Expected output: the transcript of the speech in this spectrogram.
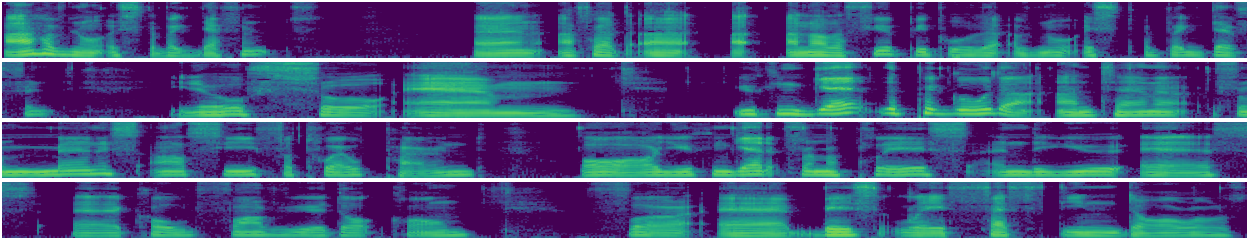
I have noticed a big difference. And I've heard uh, another few people that have noticed a big difference. You know, so um, you can get the Pagoda antenna from Menace RC for £12 or you can get it from a place in the US uh, called farvew.com for uh, basically $15.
